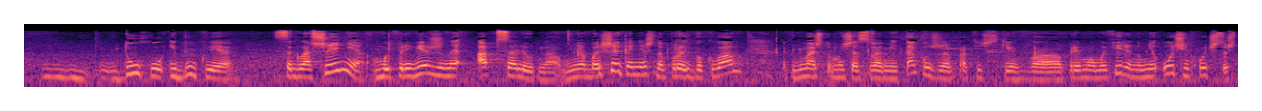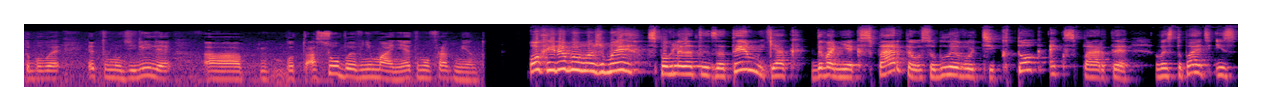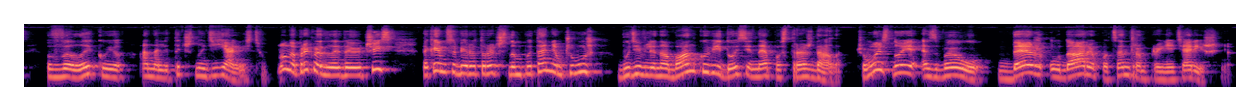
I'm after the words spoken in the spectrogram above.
духу и букве соглашения мы привержены абсолютно. У меня большая, конечно, просьба к вам. Я понимаю, что мы сейчас с вами и так уже практически в а, прямом эфире, но мне очень хочется, чтобы вы этому уделили а, вот особое внимание этому фрагменту. Ох, і любимо ж ми споглядати за тим, як дивані експерти, особливо тікток-експерти, виступають із великою аналітичною діяльністю. Ну, наприклад, задаючись таким собі риторичним питанням, чому ж будівлі на банковій досі не постраждали? Чому існує СБУ? Де ж удари по центрам прийняття рішення?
